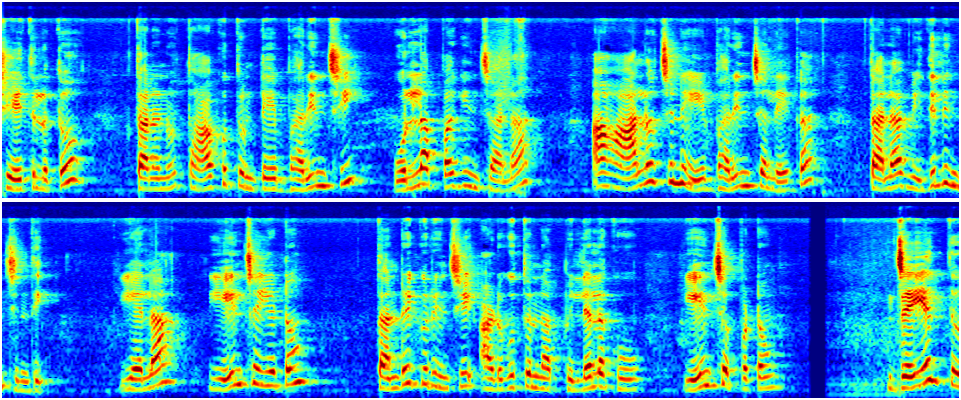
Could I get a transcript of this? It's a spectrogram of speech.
చేతులతో తనను తాకుతుంటే భరించి ఒళ్ళప్పగించాలా ఆ ఆలోచనే భరించలేక తల విదిలించింది. ఎలా? ఏం చెయ్యటం? తండ్రి గురించి అడుగుతున్న పిల్లలకు ఏం చెప్పటం? జయంత్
